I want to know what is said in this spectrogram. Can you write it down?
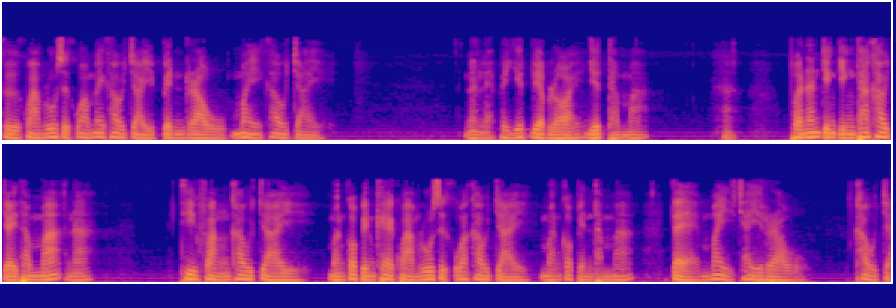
คือความรู้สึกว่าไม่เข้าใจเป็นเราไม่เข้าใจ นั่นแหละ ไปยึดเรียบร้อย ยึดธรรมะเพราะนั้นจริง ๆ ถ้าเข้าใจธรรมะนะ ที่ฟังเข้าใจ มันก็เป็นแค่ความรู้สึกว่าเข้าใจ มันก็เป็นธรรมะ แต่ไม่ใช่เราเข้าใจ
